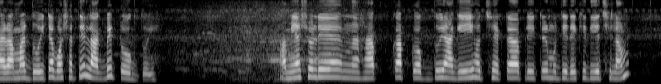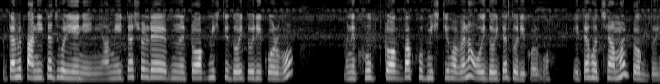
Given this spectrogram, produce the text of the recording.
আর আমার দইটা বসাতে লাগবে টক দই। আমি আসলে হাফ কাপ টক দই আগেই হচ্ছে একটা প্লেটের মধ্যে রেখে দিয়েছিলাম। ওটা আমি পানিটা ঝরিয়ে নিইনি। আমি এটা আসলে টক মিষ্টি দই তৈরি করব। মানে খুব টক বা খুব মিষ্টি হবে না, ওই দইটা তৈরি করব। এটা হচ্ছে আমার টক দই।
